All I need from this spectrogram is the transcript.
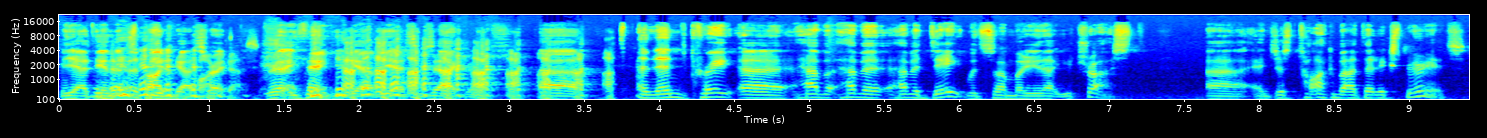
yeah, at the end of this podcast, right? Podcast. Right. Thank you. Yeah, yes, exactly. Uh, and then create, uh, have a have a have a date with somebody that you trust, uh, and just talk about that experience.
